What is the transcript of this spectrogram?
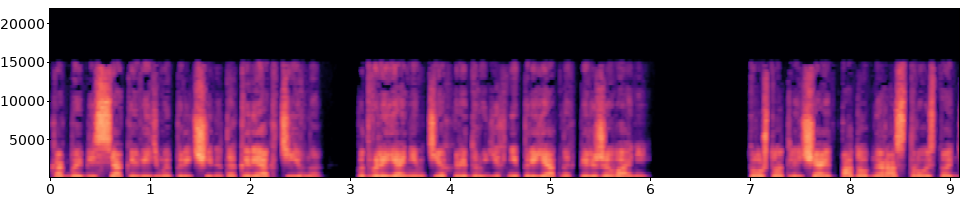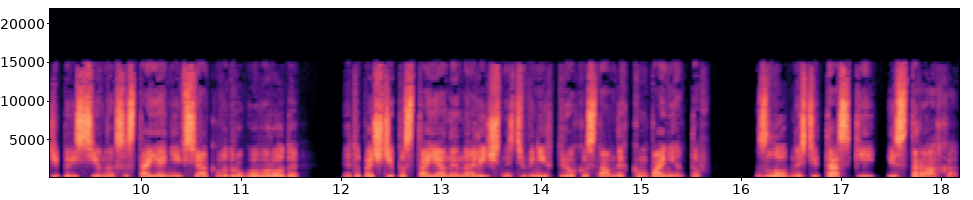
как бы без всякой видимой причины, так и реактивно, под влиянием тех или других неприятных переживаний. То, что отличает подобное расстройство от депрессивных состояний всякого другого рода, это почти постоянная наличность в них трех основных компонентов – злобности, тоски и страха.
